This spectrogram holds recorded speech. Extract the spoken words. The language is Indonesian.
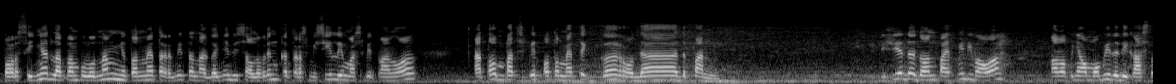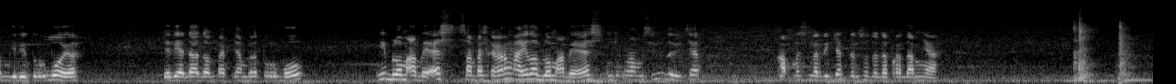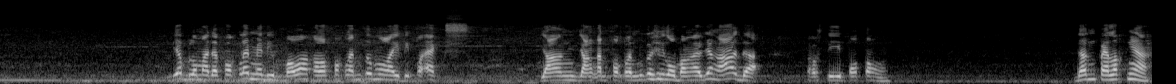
Torsinya 86 Nm. Ini tenaganya disalurin ke transmisi 5 speed manual atau 4 speed otomatis ke roda depan. Di sini ada downpipe-nya di bawah. Kalau punya mobil udah di custom jadi turbo ya. Jadi ada downpipe yang berturbo. Ini belum ABS, sampai sekarang Ayla belum ABS. Untuk ram mesin udah dicat. Kap mesin udah dicat dan sudah ada peredamnya. Dia belum ada fog lamp ya di bawah. Kalau fog lamp itu mulai tipe X. Jangan jangan fog lamp juga sih lubang aja nggak ada. Harus dipotong. Dan peleknya.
